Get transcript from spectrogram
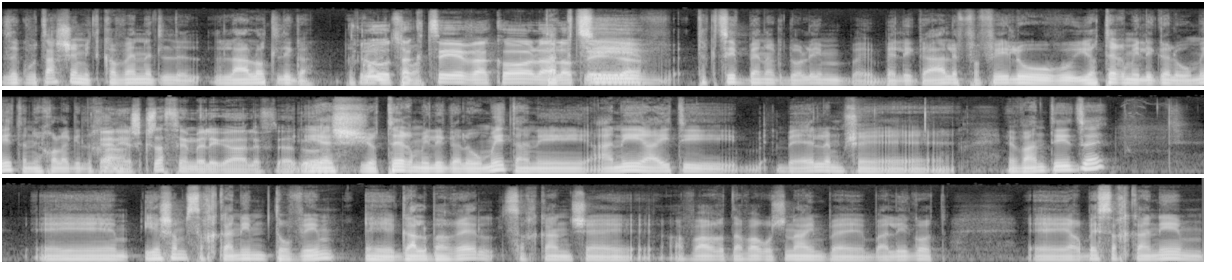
זו קבוצה שמתכוונת לעלות ליגה. כאילו. תקציב והכל, לעלות ליגה. תקציב, בין הגדולים ב- בליגה א', אפילו יותר מליגה לאומית, אני יכול להגיד לך. כן, יש כספים בליגה א', זה ידוע. יש יותר מליגה לאומית, אני, אני הייתי בהלם שהבנתי את זה. אה, יש שם שחקנים טובים, אה, גל בראל, שחקן שעבר דבר או שניים ב- בליגות. הרבה שחקנים,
